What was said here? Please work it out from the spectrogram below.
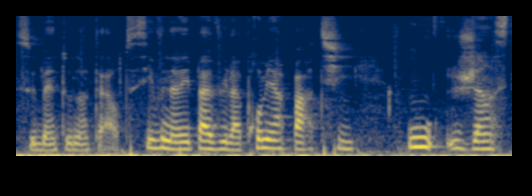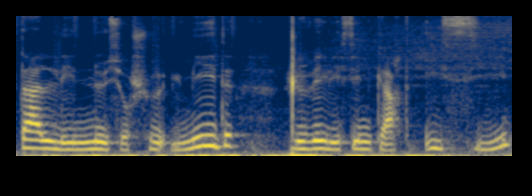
ce Bantu Not Out. Si vous n'avez pas vu la première partie où j'installe les nœuds sur cheveux humides, je vais laisser une carte ici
